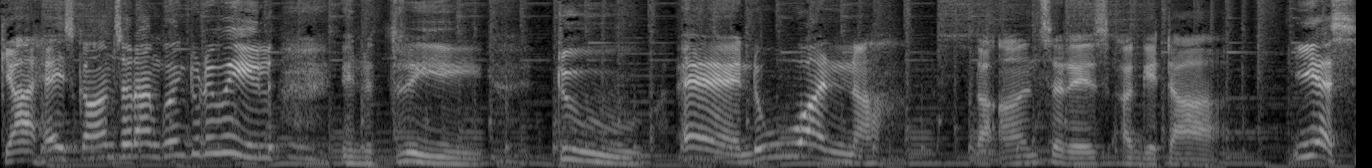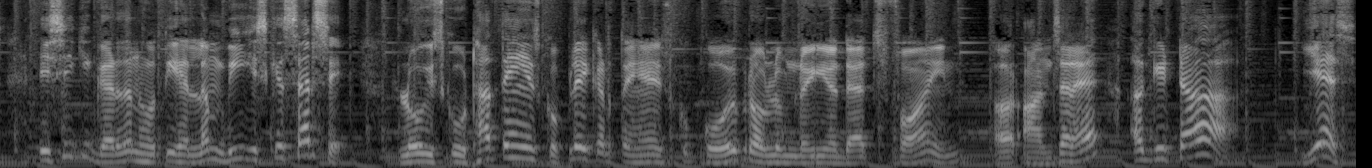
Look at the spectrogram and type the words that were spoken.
क्या है इसका answer I am going to reveal in three two and one the answer is a guitar yes इसी की गर्दन होती है लंबी इसके सर से। लोग इसको उठाते हैं, इसको प्ले करते हैं, इसको कोई प्रॉब्लम नहीं है दैट्स फाइन और आंसर है अ गिटार यस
